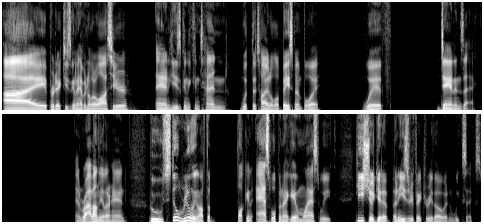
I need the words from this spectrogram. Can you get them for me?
I predict he's going to have another loss here and he's going to contend with the title of Basement Boy with Dan and Zach. And Rob, on the other hand, who's still reeling off the fucking ass whooping I gave him last week, he should get a, an easy victory, though, in week six.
